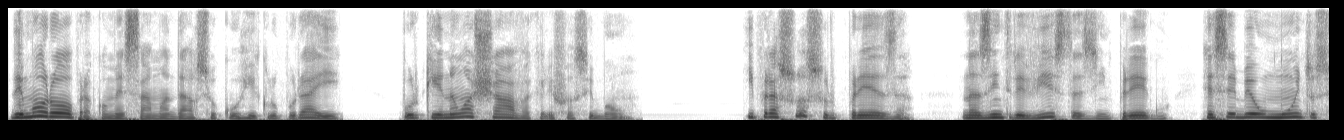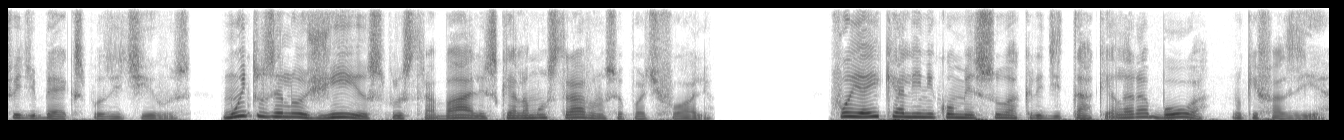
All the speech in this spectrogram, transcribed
Demorou para começar a mandar seu currículo por aí, porque não achava que ele fosse bom. E, para sua surpresa, nas entrevistas de emprego, recebeu muitos feedbacks positivos, muitos elogios para os trabalhos que ela mostrava no seu portfólio. Foi aí que a Aline começou a acreditar que ela era boa no que fazia.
